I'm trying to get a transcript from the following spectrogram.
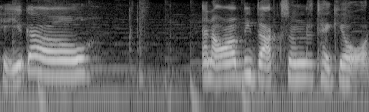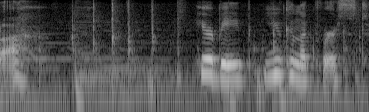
here you go. And I'll be back soon to take your order. Here, babe, you can look first.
